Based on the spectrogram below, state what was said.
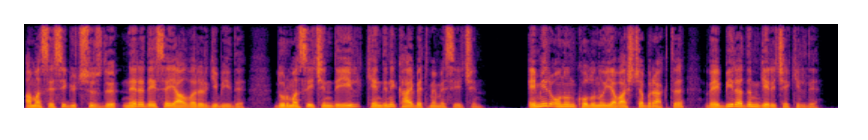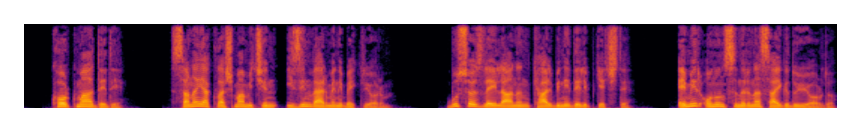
Ama sesi güçsüzdü, neredeyse yalvarır gibiydi. Durması için değil, kendini kaybetmemesi için. Emir onun kolunu yavaşça bıraktı ve bir adım geri çekildi. Korkma dedi. Sana yaklaşmam için izin vermeni bekliyorum. Bu söz Leyla'nın kalbini delip geçti. Emir onun sınırına saygı duyuyordu.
